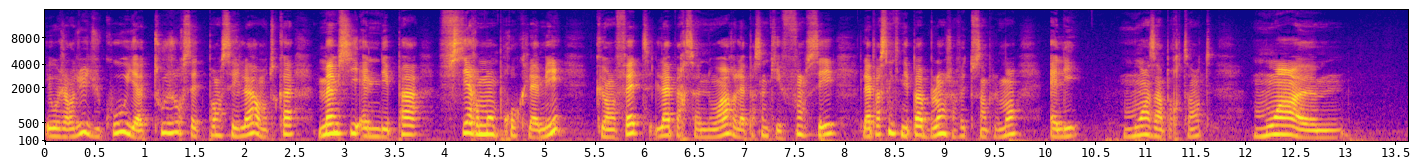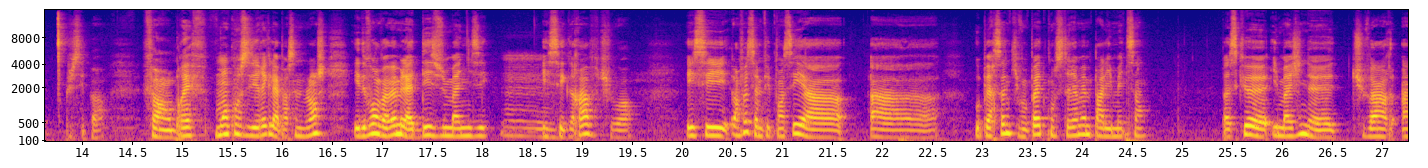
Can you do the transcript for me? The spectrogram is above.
Et aujourd'hui, du coup, il y a toujours cette pensée-là, en tout cas, même si elle n'est pas fièrement proclamée, que en fait, la personne noire, la personne qui est foncée, la personne qui n'est pas blanche, en fait, tout simplement, elle est moins importante, moins, euh, je sais pas, enfin bref, moins considérée que la personne blanche. Et des fois, on va même la déshumaniser. Mm. Et c'est grave, tu vois. Et c'est, en fait, ça me fait penser à, à- aux personnes qui vont pas être considérées même par les médecins. Parce que, euh, imagine, euh, tu vas un-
